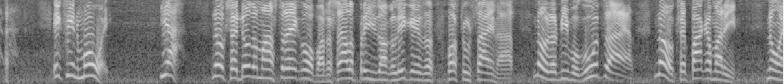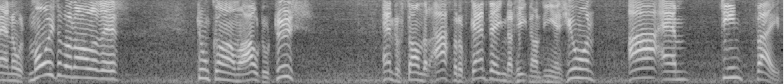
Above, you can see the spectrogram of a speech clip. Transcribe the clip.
ik vind het mooi. Ja. Nou, ik zei, doe er maar een streek op. Als dezelfde prijs dan gelijk is, was toen zijn haast. Nou, dat wie wel goed zijn. Nou, ik zei, pak hem maar in. Nou, en het mooiste van alles is, toen kwam mijn auto thuis. En toen stond er achter op kenteken, dat ik nog niet eens jongen, AM 105.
